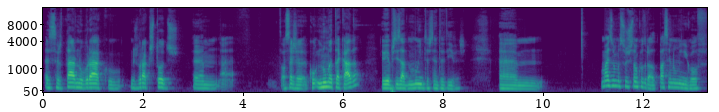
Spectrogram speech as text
acertar no buraco, nos buracos todos, um, ah, ou seja, numa tacada, eu ia precisar de muitas tentativas. Um, mais uma sugestão cultural: passem num mini golf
